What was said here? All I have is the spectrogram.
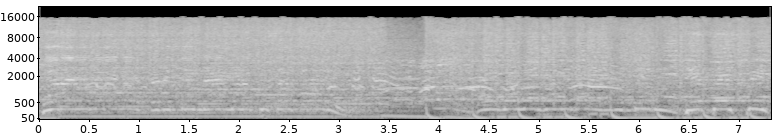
Farel Mainok dari tim DM Pusat Serai. Obama Jamidan dari tim JP Speed.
